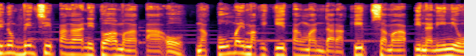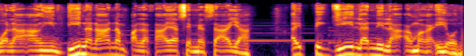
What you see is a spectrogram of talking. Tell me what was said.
Kinumbinsi pa nga nito ang mga tao na kung may makikitang mandarakip sa mga pinaniniwala ang hindi nananampalataya si Mesaya ay pigilan nila ang mga iyon.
